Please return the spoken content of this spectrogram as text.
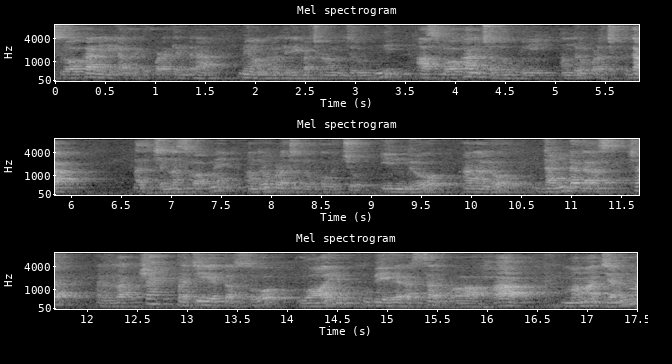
శ్లోకాన్ని మీకు అందరికీ కూడా కిందన మేము అందరం తెలియపరచడం జరుగుతుంది. ఆ శ్లోకాన్ని చదువుకుని అందరూ కూడా చక్కగా అది చిన్న శ్లోకమే అందరూ కూడా చదువుకోవచ్చు. ఇంద్రో అనలో దండధరశ్చ రక్ష ప్రచేతసో వాయు కుబేర సర్వాహ మమ జన్మ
